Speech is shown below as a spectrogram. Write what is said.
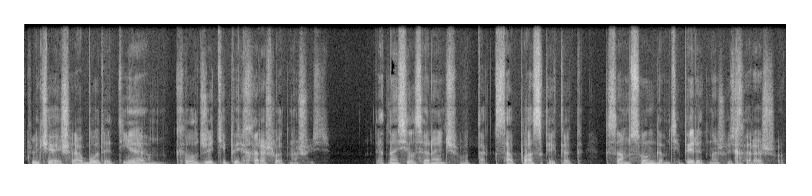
Включаешь, работает. Я к LG теперь хорошо отношусь. Относился раньше вот так, с опаской, как к Samsung, теперь отношусь хорошо.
